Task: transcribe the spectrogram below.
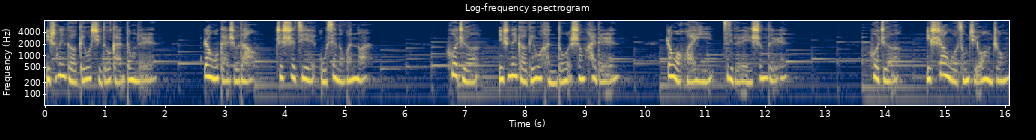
你是那个给我许多感动的人。让我感受到这世界无限的温暖。或者你是那个给我很多伤害的人，让我怀疑自己的人生的人。或者你是让我从绝望中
